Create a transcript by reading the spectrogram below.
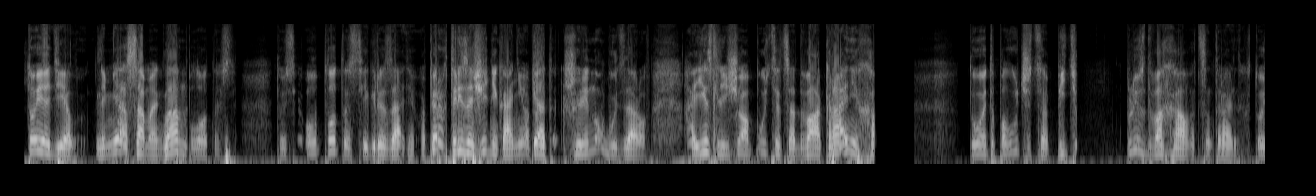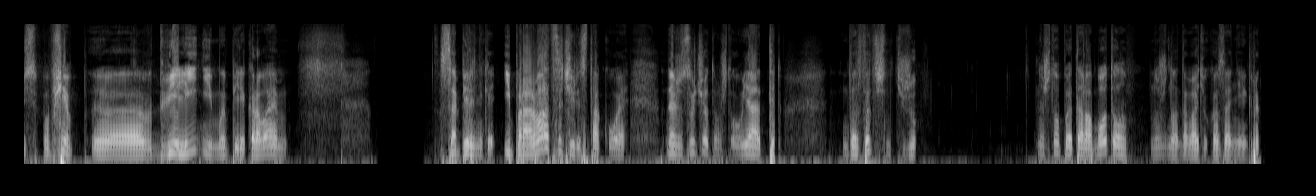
Что я делаю? Для меня самое главное плотность. То есть о плотности игры сзади. Во-первых, три защитника, они опять ширину, будь здоров. А если еще опустятся два крайних, то это получится 5 плюс два хава центральных. То есть вообще э, две линии мы перекрываем соперника. И прорваться через такое, даже с учетом, что у меня достаточно тяжело. Но чтобы это работало, нужно давать указания игроку.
